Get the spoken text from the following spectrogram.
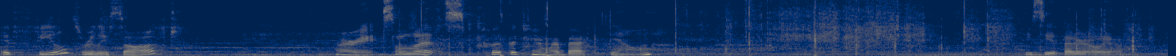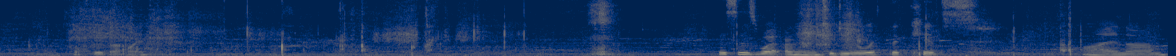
It feels really soft. All right, so let's put the camera back down. You see it better? Oh yeah. Let's do it that way. This is what I'm going to do with the kids on um,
